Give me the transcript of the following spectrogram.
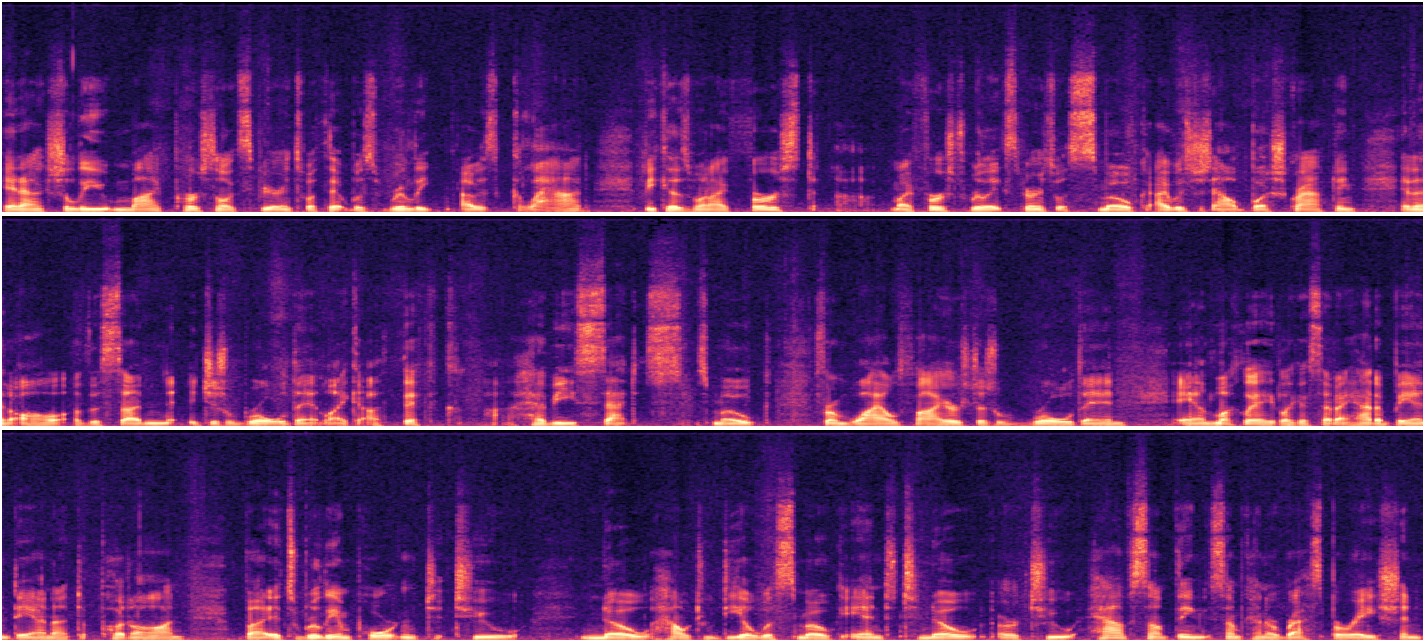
And actually, my personal experience with it was really, I was glad because when I first, uh, my first really experience with smoke, I was just out bushcrafting, and then all of a sudden, it just rolled in like a thick, uh, heavy set smoke from wildfires just rolled in. And luckily, like I said, I had a bandana to put on, but it's really important to know how to deal with smoke and to know or to have something, some kind of respiration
